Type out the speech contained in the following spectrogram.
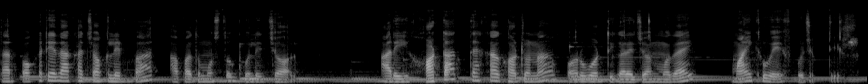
তার পকেটে রাখা চকলেট বার, আপাতমস্তক, গলে জল আর এই হঠাৎ দেখা ঘটনা পরবর্তীকালে জন্ম দেয় মাইক্রোওয়েভ প্রযুক্তির।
